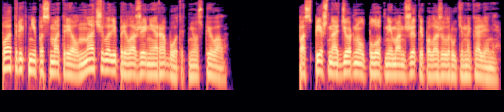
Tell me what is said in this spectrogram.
Патрик не посмотрел, начало ли приложение работать, не успевал. Поспешно одернул плотные манжеты и положил руки на колени.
